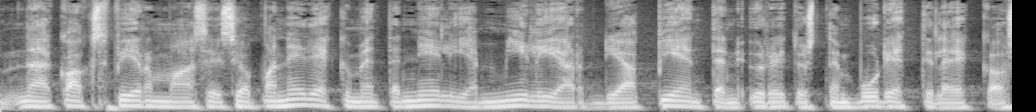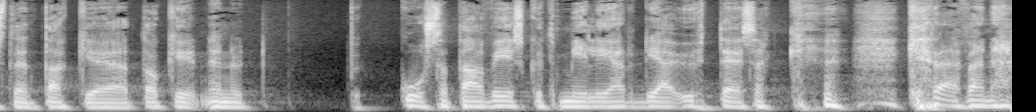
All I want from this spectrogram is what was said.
nämä kaksi firmaa siis jopa 44 miljardia pienten yritysten budjettileikkausten takia ja toki ne nyt 650 miljardia yhteensä keräävänä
